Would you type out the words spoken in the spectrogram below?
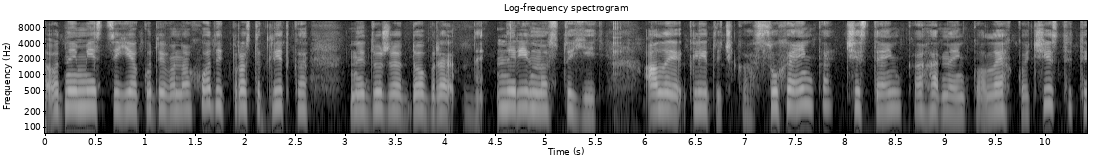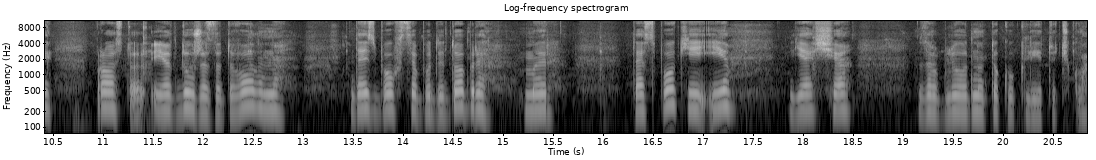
одне місце є, куди вона ходить, просто клітка не дуже добре, нерівно стоїть. Але кліточка сухенька, чистенька, гарненько, легко чистити. Просто я дуже задоволена. Десь Бог все буде добре, мир та спокій. І я ще зроблю одну таку кліточку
